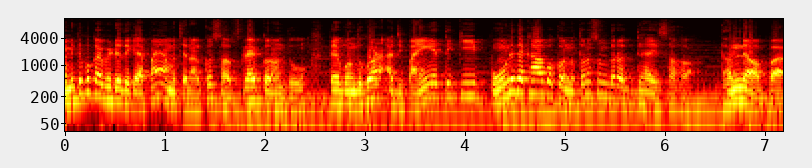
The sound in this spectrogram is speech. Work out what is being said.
ଏମିତି ପ୍ରକାର ଭିଡ଼ିଓ ଦେଖିବା ପାଇଁ ଆମ ଚ୍ୟାନେଲକୁ ସବସ୍କ୍ରାଇବ୍ କରନ୍ତୁ ତେବେ ବନ୍ଧୁଗଣ ଆଜି ପାଇଁ ଏତିକି ପୁଣି ଦେଖା ହେବ ଏକ ନୂତନ ସୁନ୍ଦର ଅଧ୍ୟାୟ ସହ ଧନ୍ୟବାଦ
